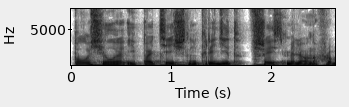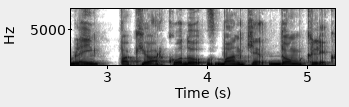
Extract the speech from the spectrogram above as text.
получила ипотечный кредит в 6 миллионов рублей по QR-коду в банке DomClick.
